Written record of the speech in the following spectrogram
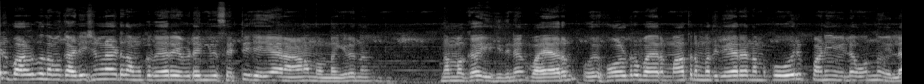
ഒരു ബൾബ് നമുക്ക് അഡീഷണൽ ആയിട്ട് നമുക്ക് വേറെ എവിടെയെങ്കിലും സെറ്റ് ചെയ്യാനാണെന്നുണ്ടെങ്കിൽ നമുക്ക് ഇതിന് വയറും ഒരു ഹോൾഡറും വയറും മാത്രം മതി. വേറെ നമുക്ക് ഒരു പണിയുമില്ല ഒന്നുമില്ല.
